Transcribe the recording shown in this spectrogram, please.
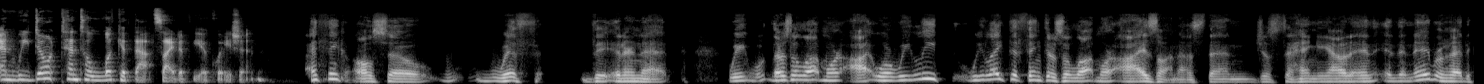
And we don't tend to look at that side of the equation. I think also with the internet, we there's a lot more eye, or we we like to think there's a lot more eyes on us than just hanging out in, in the neighborhood.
